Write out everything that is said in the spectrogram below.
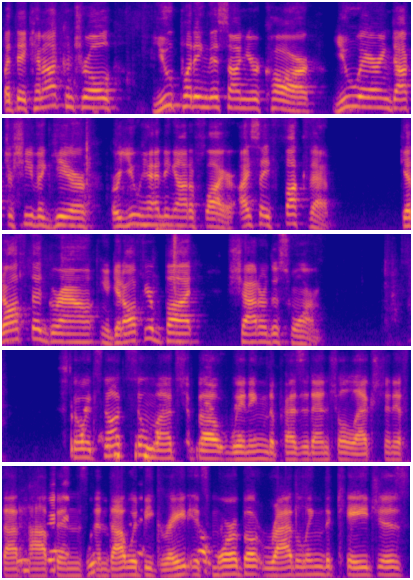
but they cannot control you putting this on your car, you wearing Dr. Shiva gear, or you handing out a flyer. I say fuck them. Get off the ground, you get off your butt, shatter the swarm. So it's not so much about winning the presidential election. If that happens, then that would be great. It's more about rattling the cages,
